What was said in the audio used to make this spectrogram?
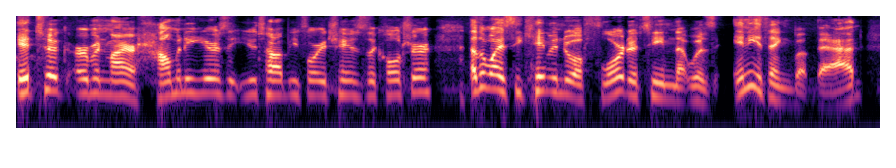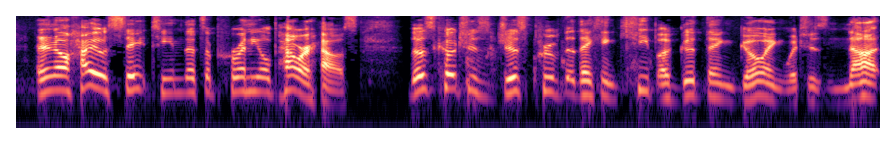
It took Urban Meyer how many years at Utah before he changed the culture? Otherwise, he came into a Florida team that was anything but bad and an Ohio State team that's a perennial powerhouse. Those coaches just prove that they can keep a good thing going, which is not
